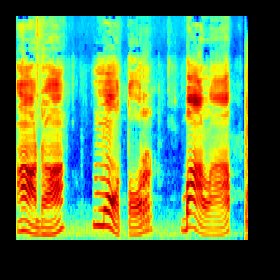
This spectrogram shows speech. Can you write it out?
Ada motor balap.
